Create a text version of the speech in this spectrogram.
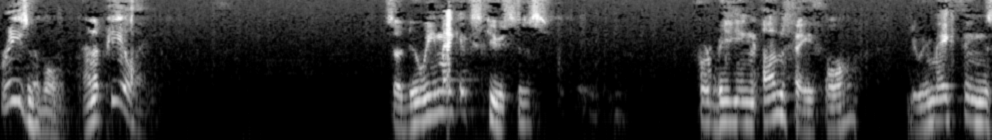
reasonable and appealing. So, do we make excuses for being unfaithful? Do we make things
